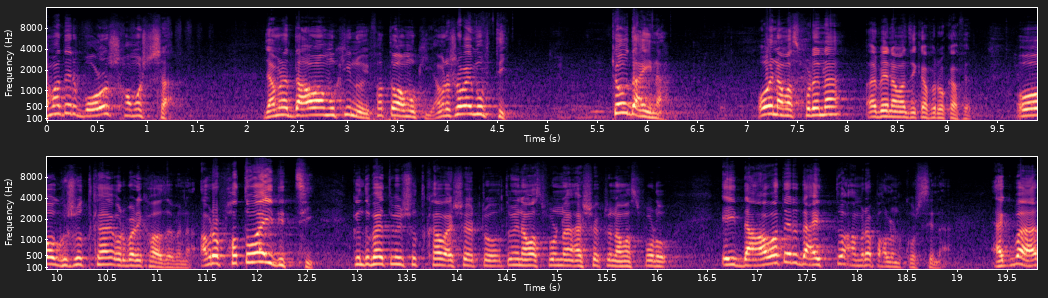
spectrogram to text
আমাদের বড় সমস্যা, যে আমরা দাওয়ামুখী নই, ফতোয়ামুখী, আমরা সবাই মুফতি। কেউ দায়ী না। ওই নামাজ পড়ে না আর বেনামাজি কাফের ও কাফের। ও ঘুষুদ খায় ওর বাড়ি খাওয়া যাবে না। আমরা ফতোয়াই দিচ্ছি। কিন্তু ভাই তুমি সুদ খাও এসো একটু। তুমি নামাজ পড়ো না এসো একটু নামাজ পড়ো। এই দাওয়াতের দায়িত্ব আমরা পালন করছি না। একবার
